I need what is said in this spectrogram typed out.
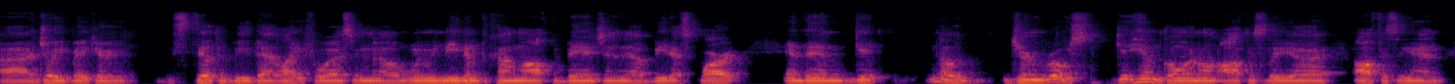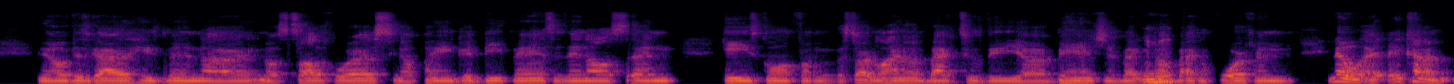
uh, Joey Baker still can be that light for us. You know when we need him to come off the bench and uh, be that spark and then get you know Jeremy Roach, get him going on offensively, uh, offensively, and you know this guy he's been uh, you know solid for us, you know playing good defense, and then all of a sudden he's going from the start lineup back to the uh, bench and back, you know, mm-hmm. back and forth, and you know it, it, kind of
